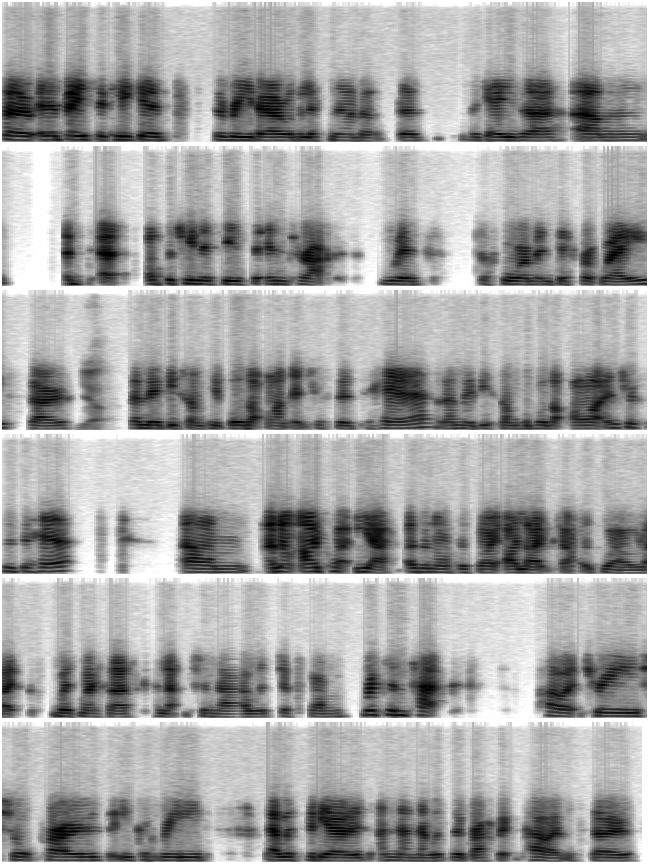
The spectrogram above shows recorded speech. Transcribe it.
So it basically gives the reader or the listener, the the, the gazer, um, a, a opportunities to interact with the forum in different ways. So yeah. there may be some people that aren't interested to hear, there may be some people that are interested to hear. Um, and I, I, quite, yeah, as an artist, I, I like that as well. Like with my first collection, there was just some written text, poetry, short prose that you could read. There was videos, and then there was the graphic poems. So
